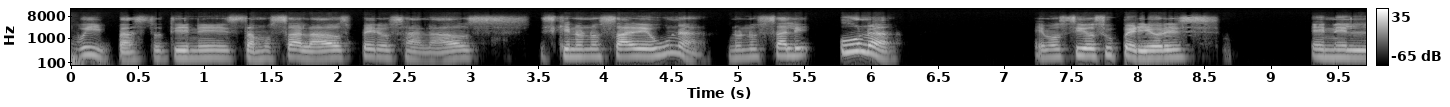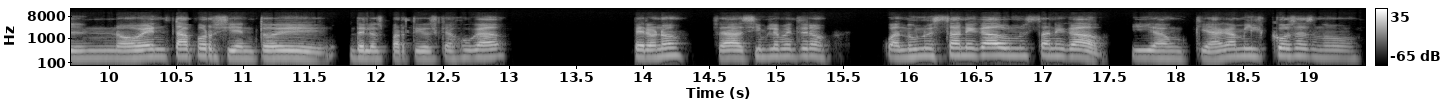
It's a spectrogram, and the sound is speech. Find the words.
Uy, Pasto tiene, estamos salados, pero salados, es que no nos sale una, no nos sale una. Hemos sido superiores en el 90% de, de los partidos que ha jugado, pero no, o sea, simplemente no. Cuando uno está negado, uno está negado, y aunque haga mil cosas, no,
